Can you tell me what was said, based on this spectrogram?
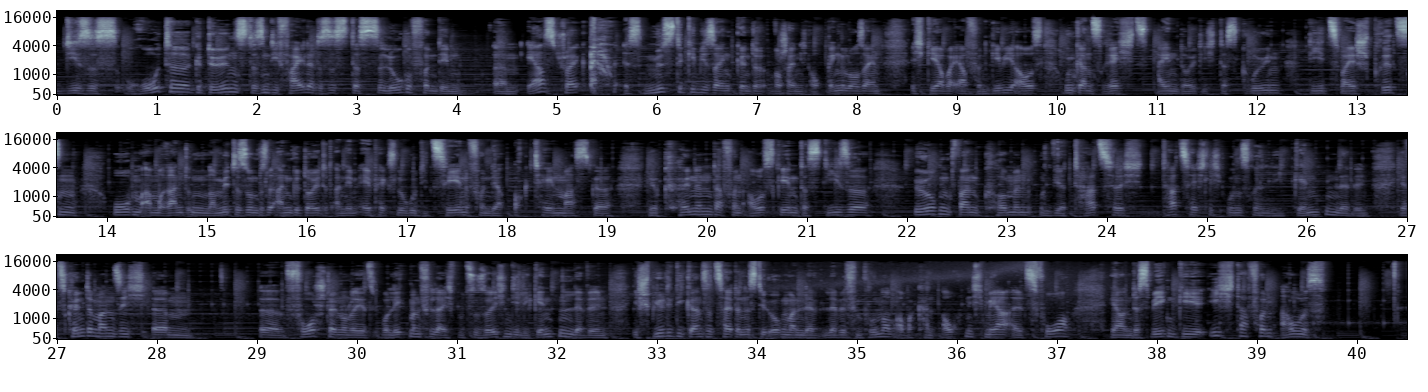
dieses rote Gedöns, das sind die Pfeile, das ist das Logo von dem ähm, Airstrike. Es müsste Gibi sein, könnte wahrscheinlich auch Bangalore sein. Ich gehe aber eher von Gibi aus. Und ganz rechts eindeutig das Grün, die zwei Spritzen oben am Rand und in der Mitte so ein bisschen angedeutet an dem Apex-Logo die Zähne von der Octane-Maske. Wir können davon ausgehen, dass diese irgendwann kommen und wir tatsächlich, tatsächlich unsere Legenden leveln. Jetzt könnte man sich... Ähm, äh, vorstellen oder jetzt überlegt man vielleicht, wozu soll ich in die Legenden leveln? Ich spiele die die ganze Zeit, dann ist die irgendwann Level 500, aber kann auch nicht mehr als vor. Ja, und deswegen gehe ich davon aus,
